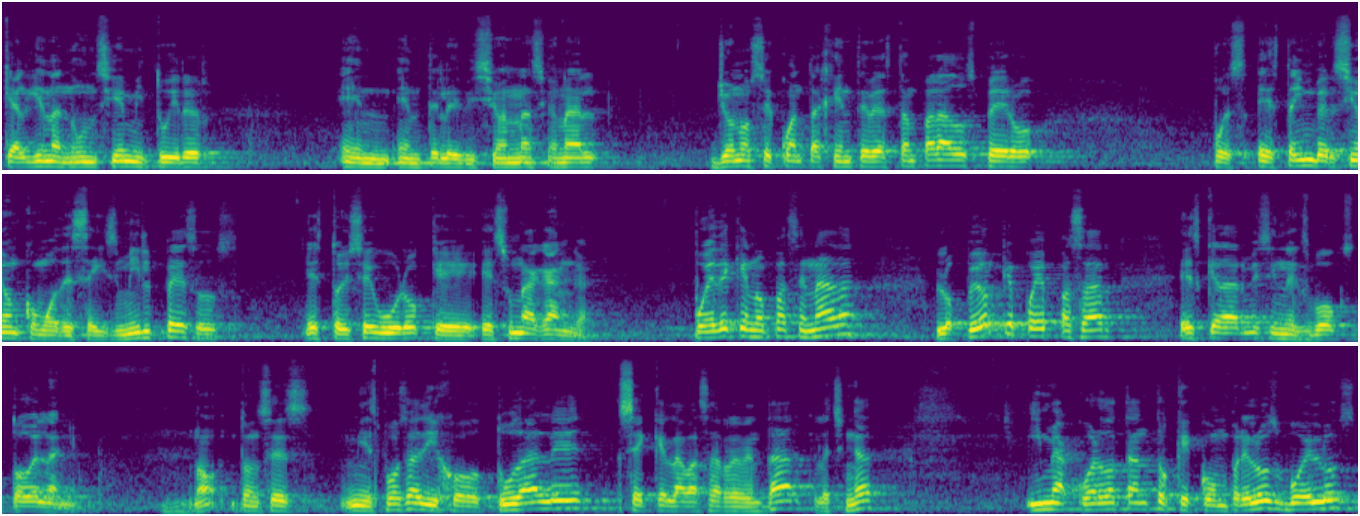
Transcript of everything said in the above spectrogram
que alguien anuncie mi Twitter en, en televisión nacional? Yo no sé cuánta gente vea están parados, pero pues esta inversión como de 6 mil pesos, estoy seguro que es una ganga. Puede que no pase nada. Lo peor que puede pasar es quedarme sin Xbox todo el año. ¿no? Entonces, mi esposa dijo, tú dale, sé que la vas a reventar, que la chingada. Y me acuerdo tanto que compré los vuelos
